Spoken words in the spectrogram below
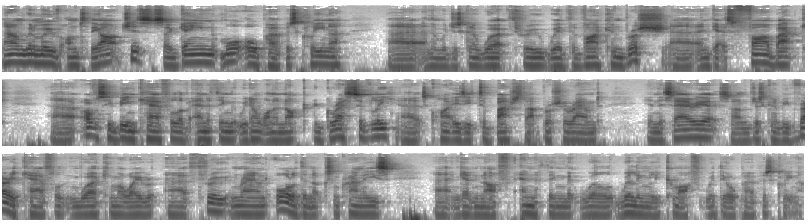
Now I'm going to move on to the arches. So again, more all-purpose cleaner. Uh, and then we're just going to work through with the Vikan brush uh, and get as far back uh, obviously being careful of anything that we don't want to knock aggressively. Uh, it's quite easy to bash that brush around in this area. So I'm just going to be very careful in working my way uh, through and round all of the nooks and crannies uh, and getting off anything that will willingly come off with the all-purpose cleaner.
